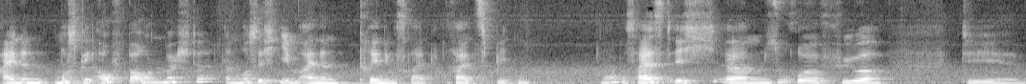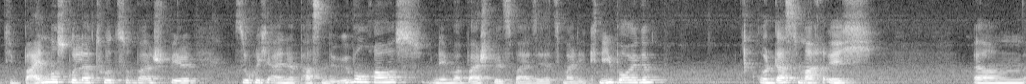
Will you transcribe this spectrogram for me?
einen Muskel aufbauen möchte, dann muss ich ihm einen Trainingsreiz bieten. Ja, das heißt, ich ähm, suche für die, die Beinmuskulatur zum Beispiel, suche ich eine passende Übung raus. Nehmen wir beispielsweise jetzt mal die Kniebeuge. Und das mache ich ähm,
